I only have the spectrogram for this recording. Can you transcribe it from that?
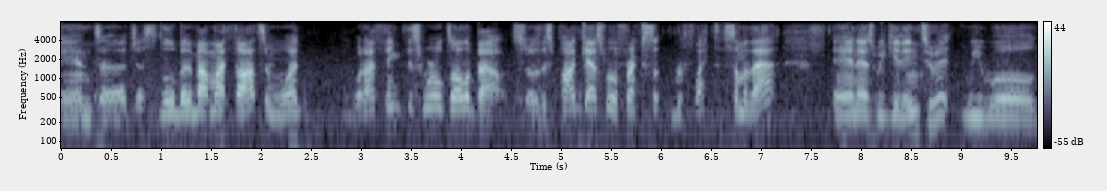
and uh, just a little bit about my thoughts and what what I think this world's all about. So this podcast will reflect, reflect some of that and as we get into it, we will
